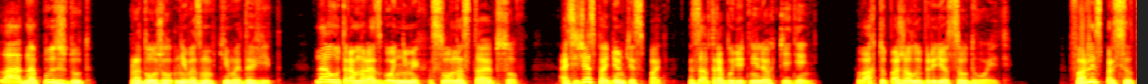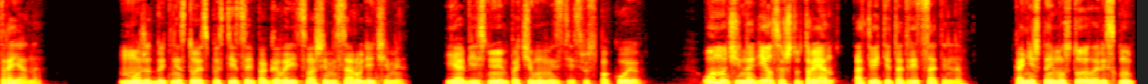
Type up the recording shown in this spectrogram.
«Ладно, пусть ждут», — продолжил невозмутимый Давид. «На утро мы разгоним их, словно стаю псов. А сейчас пойдемте спать. Завтра будет нелегкий день. Вахту, пожалуй, придется удвоить». Фарли спросил Трояна. «Может быть, не стоит спуститься и поговорить с вашими сородичами? Я объясню им, почему мы здесь, успокою». Он очень надеялся, что Троян ответит отрицательно. Конечно, ему стоило рискнуть,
